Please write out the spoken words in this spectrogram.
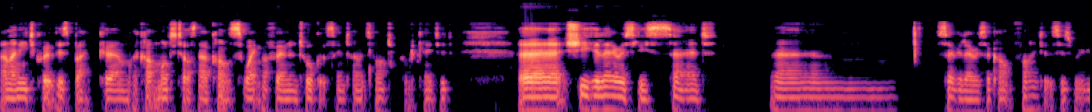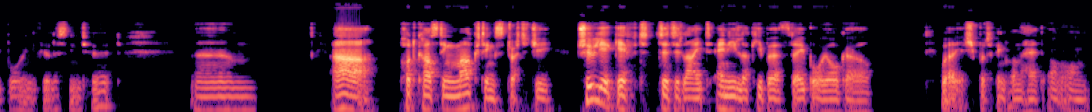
and I need to quote this back, um, I can't multitask now, I can't swipe my phone and talk at the same time, it's far too complicated. Uh, she hilariously said, um, so hilarious I can't find it. This is really boring if you're listening to it. Um, ah, podcasting marketing strategy. Truly a gift to delight any lucky birthday boy or girl. Well, yeah, she put a finger on the head on on,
